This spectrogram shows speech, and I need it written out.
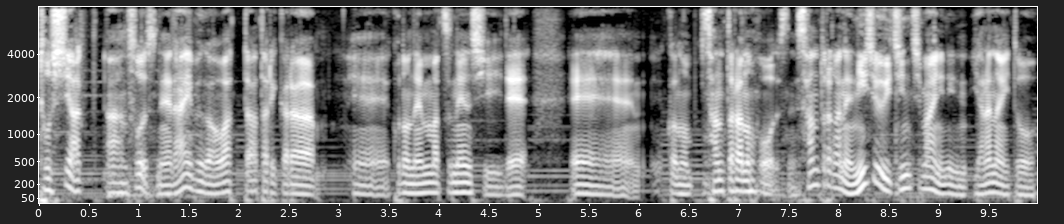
年あ、あそうですね、ライブが終わったあたりから、えー、この年末年始で、えー、このサントラの方ですね、サントラがね、21日前にやらないと、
